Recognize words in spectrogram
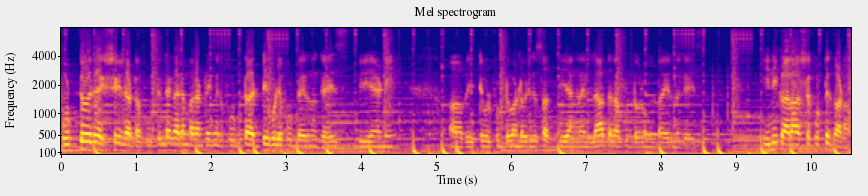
ഫുഡ് ഒരു രക്ഷയില്ല കേട്ടോ ഫുഡിന്റെ കാര്യം പറഞ്ഞിട്ടുണ്ടെങ്കിൽ ഫുഡ് അടിപൊളി ഫുഡായിരുന്നു ഗൈസ് ബിരിയാണി വെജിറ്റബിൾ ഫുഡ് വേണ്ടവർക്ക് സദ്യ അങ്ങനെ എല്ലാ തരം ഫുഡുകളും ഉണ്ടായിരുന്നു ഗൈസ് ഇനി കലാശക്കുട്ട് കാണാം.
